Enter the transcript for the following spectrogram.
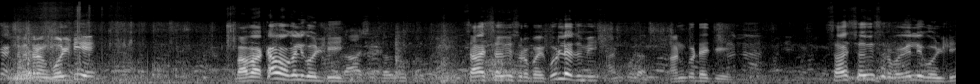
मित्रांनो गोल्टी आहे. बाबा का भाव गेली गोल्टी? सहाशे सव्वीस रुपये. कुठले तुम्ही? अनकोट्याची. सहाशे सव्वीस रुपये गेली गोल्टी.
